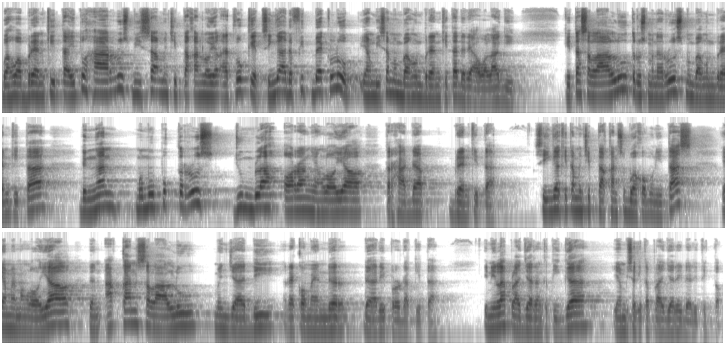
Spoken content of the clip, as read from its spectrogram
Bahwa brand kita itu harus bisa menciptakan loyal advocate sehingga ada feedback loop yang bisa membangun brand kita dari awal lagi. Kita selalu terus-menerus membangun brand kita dengan memupuk terus jumlah orang yang loyal terhadap brand kita. Sehingga kita menciptakan sebuah komunitas yang memang loyal dan akan selalu menjadi recommender dari produk kita. Inilah pelajaran ketiga yang bisa kita pelajari dari TikTok.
